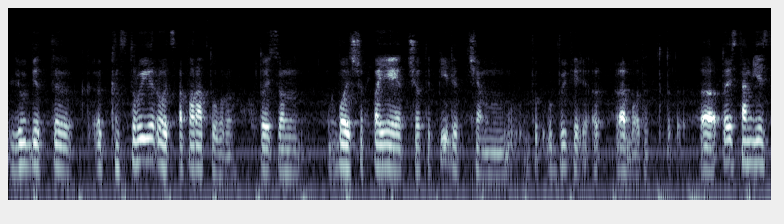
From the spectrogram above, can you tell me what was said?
любит э, конструировать аппаратуру. То есть он больше поедет, что-то пилит, чем в эфире работает. Э, то есть там есть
